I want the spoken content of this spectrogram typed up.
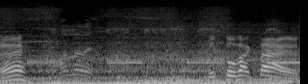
เอ้ย Mana ni? นิโคภาคใต้เหรอ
